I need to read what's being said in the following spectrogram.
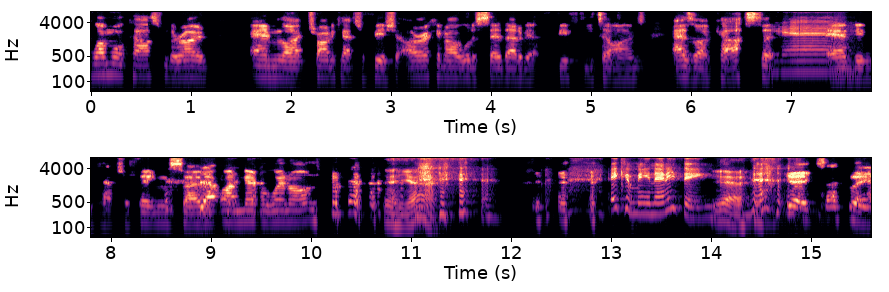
one more cast for the road." and like trying to catch a fish. I reckon I would have said that about 50 times as I cast it Yeah. and didn't catch a thing. So that one never went on. Yeah, yeah. it can mean anything. Yeah. Yeah, exactly.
